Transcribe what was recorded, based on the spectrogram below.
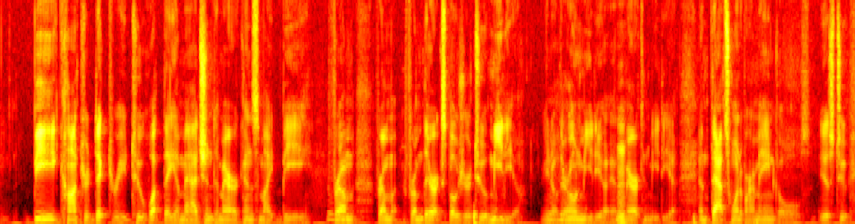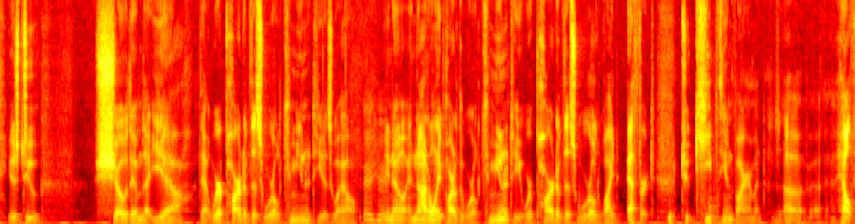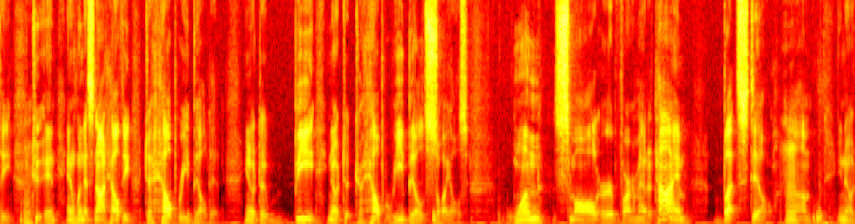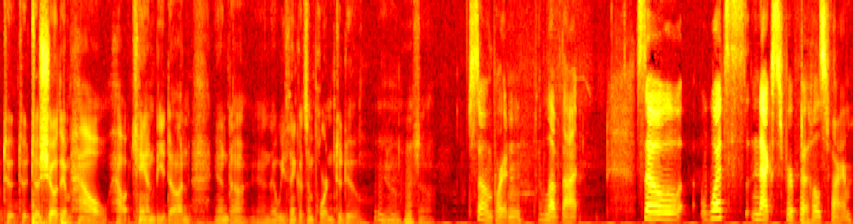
be contradictory to what they imagined Americans might be mm-hmm. from from from their exposure to media, you know, their mm-hmm. own media and mm. American media, and that's one of our main goals is to is to show them that yeah that we're part of this world community as well you know and not only part of the world community we're part of this worldwide effort to keep the environment uh, healthy to and, and when it's not healthy to help rebuild it you know to be you know to, to help rebuild soils. One small herb farm at a time but still, um, you know, to, to, to show them how how it can be done, and uh, and that we think it's important to do. You know, so. So important. I love that. So, what's next for Foothills Farm?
